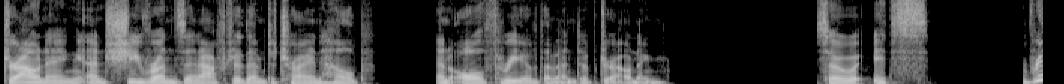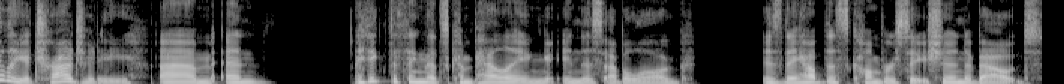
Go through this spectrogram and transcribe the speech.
drowning, and she runs in after them to try and help, and all three of them end up drowning. So it's really a tragedy. Um, and I think the thing that's compelling in this epilogue is they have this conversation about,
